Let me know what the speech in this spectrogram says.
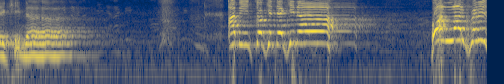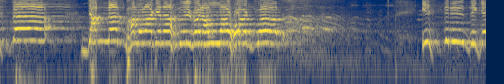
দেখি না। আমি চোখে দেখি না। আল্লাহর ফেরিস্তা জান্নাত ভালো লাগে না? কোন, আল্লাহ আকবর। স্ত্রীর দিকে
